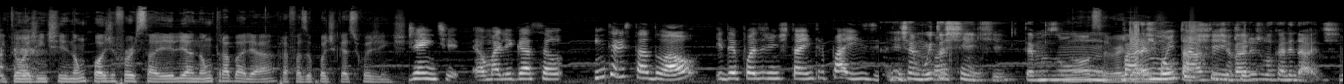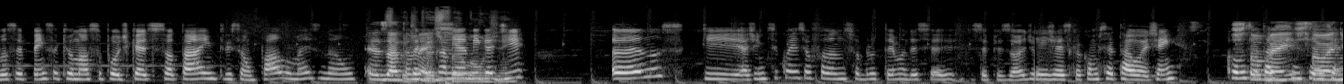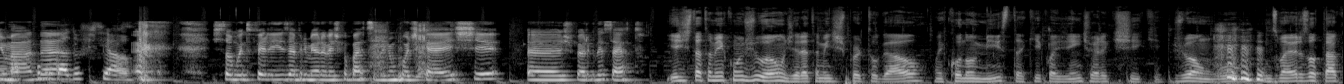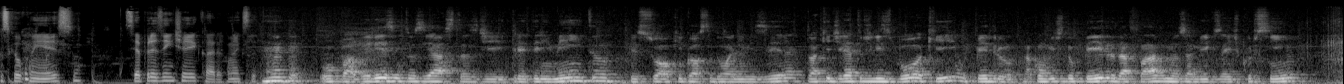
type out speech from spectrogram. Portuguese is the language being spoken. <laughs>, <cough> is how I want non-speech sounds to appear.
Então a gente não pode forçar ele a não trabalhar para fazer o podcast com a gente. Gente, é uma ligação interestadual e depois a gente tá entre países. A gente é muito Então, assim, chique. Temos um Nossa, é vários É muito contatos de chique. várias localidades. Você pensa que o nosso podcast só tá entre São Paulo, mas não. Eu tô Exatamente. com a minha amiga longe, de anos, que a gente se conheceu falando sobre o tema desse, desse episódio. E aí, Jéssica, como você tá hoje, hein? Como Estou você tá bem, se estou uma animada. oficial? <laughs> Estou muito feliz, é a primeira vez que eu participo de um podcast. Eh, espero que dê certo. E a gente tá também com o João, diretamente de Portugal, um economista aqui com a gente, olha que chique. João, o- um dos maiores otakus que eu conheço. Se apresente aí, cara, como é que você tá? <laughs> Opa, beleza, entusiastas de entretenimento, pessoal que gosta do animezeira. Tô aqui direto de Lisboa aqui, o Pedro, a convite do Pedro, da Flávia, meus amigos aí de cursinho,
